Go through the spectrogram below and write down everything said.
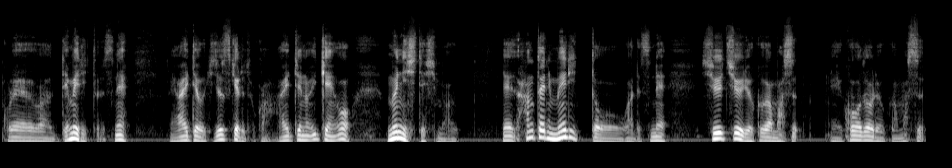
これはデメリットですね。相手を傷つけるとか、相手の意見を無にしてしまう。で、反対にメリットはですね、集中力が増す、え、行動力が増す。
